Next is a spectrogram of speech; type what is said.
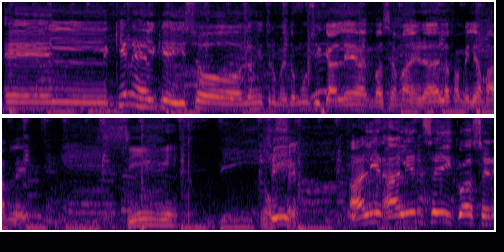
El- ¿Quién es el que hizo los instrumentos musicales en base a madera de la familia Marley? Sí, no sé. Alguien, alguien se dedicó a hacer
